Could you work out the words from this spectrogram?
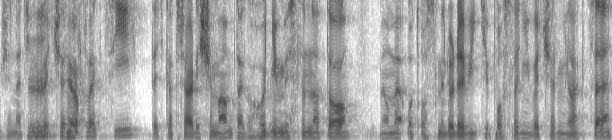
že na těch hmm, večerních jo. lekcích, teďka třeba když je mám, tak hodně myslím na to, máme od 8 do 9 poslední večerní lekce,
